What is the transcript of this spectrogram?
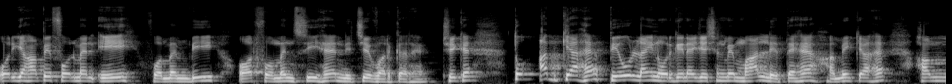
और यहाँ पे फोरमैन ए फोरमैन बी और फोरमैन सी है, नीचे वर्कर है। ठीक है? तो अब क्या है? प्योर लाइन ऑर्गेनाइजेशन में मान लेते हैं, हमें क्या है? हम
